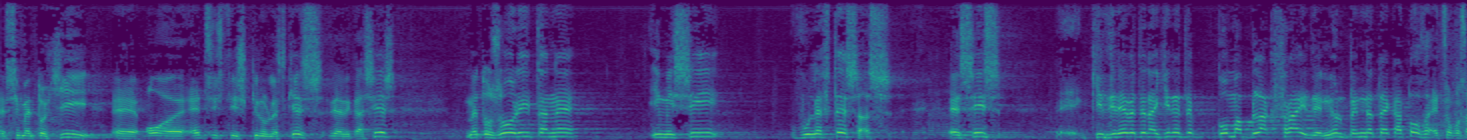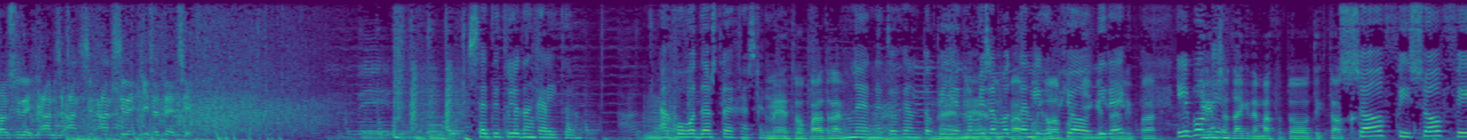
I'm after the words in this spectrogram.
συμμετοχή ε, ο, ε, έτσι στις κοινοβουλευτικές διαδικασίες με το ζόρι ήταν οι μισοί βουλευτές σας. Εσείς ε, κινδυνεύετε να γίνετε κόμμα Black Friday, μείον 50% θα- έτσι όπως αν, συνεχ- αν, αν, αν συνεχίσετε έτσι. Σε τίτλο ήταν καλύτερο. Ακούγοντας το έχασε. λίγο. Ναι, το παρατράβηξε. Ναι, ναι, το έκανε, το πήγε. Νομίζαμε ότι ήταν λίγο πιο direct. Λοιπόν, Κύριε ε, Μητσοτάκη, δεν μάθατε το TikTok. Σόφι, Σόφι,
